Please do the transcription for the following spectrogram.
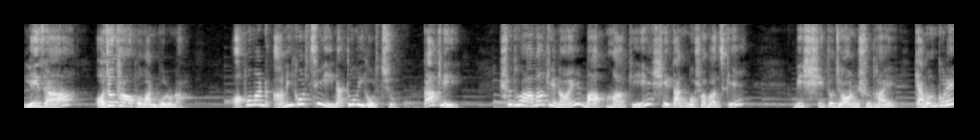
লিজা, অযথা অপমান করো না। অপমান আমি করছি না তুমি করছ? কাকে? শুধু আমাকে নয়, বাপ মাকে, শ্বেতাঙ্গ সমাজকে। বিস্মিত জন শুধায় কেমন করে?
